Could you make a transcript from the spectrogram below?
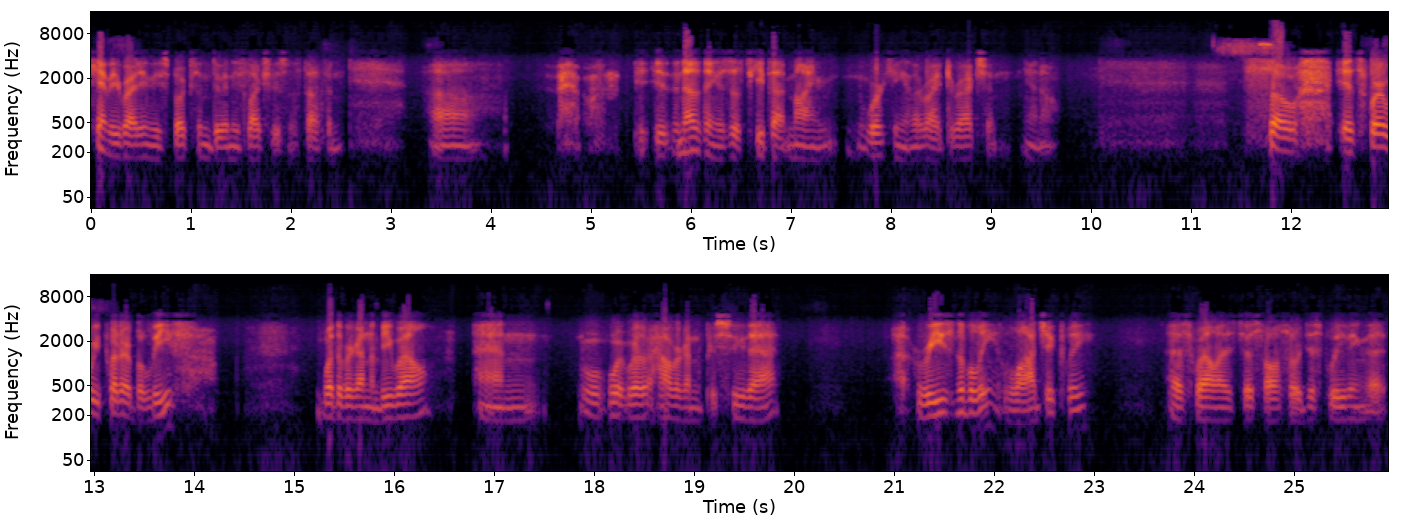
can't be writing these books and doing these lectures and stuff. And uh, it, another thing is just to keep that mind working in the right direction. You know. So it's where we put our belief, whether we're going to be well, and whether, how we're going to pursue that uh, reasonably, logically, as well as just also just believing that.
